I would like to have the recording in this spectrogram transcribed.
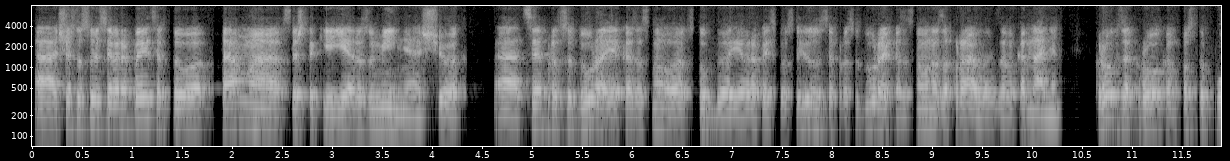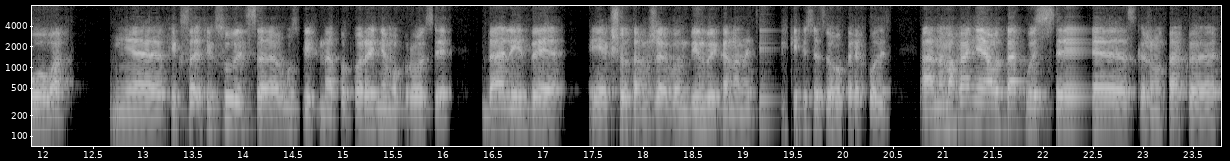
А що стосується європейців, то там е, все ж таки є розуміння, що е, це процедура, яка заснована вступ до Європейського Союзу, це процедура, яка заснована за правилами, за виконанням, крок за кроком, поступово Е, фіксується успіх на попередньому кроці. Далі йде, якщо там вже він, виконаний, тільки після цього переходить. А намагання отак ось, е, скажімо так, е,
